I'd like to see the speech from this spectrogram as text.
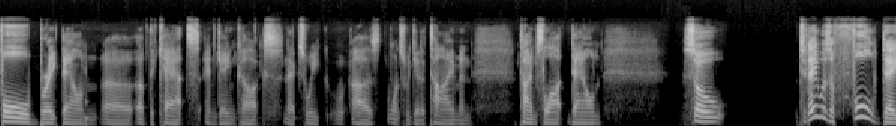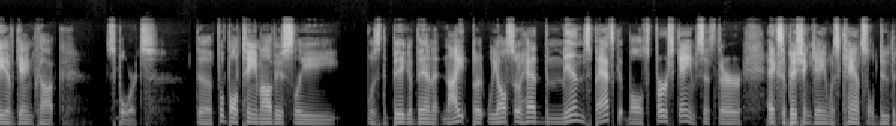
full breakdown uh, of the Cats and Gamecocks next week uh, once we get a time and time slot down. So today was a full day of Gamecock sports. The football team obviously was the big event at night, but we also had the men's basketball's first game since their exhibition game was canceled due to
